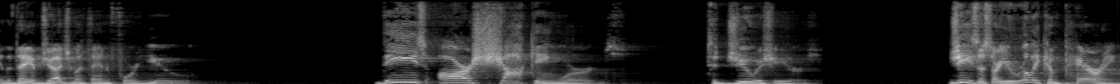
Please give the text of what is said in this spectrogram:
in the day of judgment than for you. These are shocking words to Jewish ears. Jesus, are you really comparing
